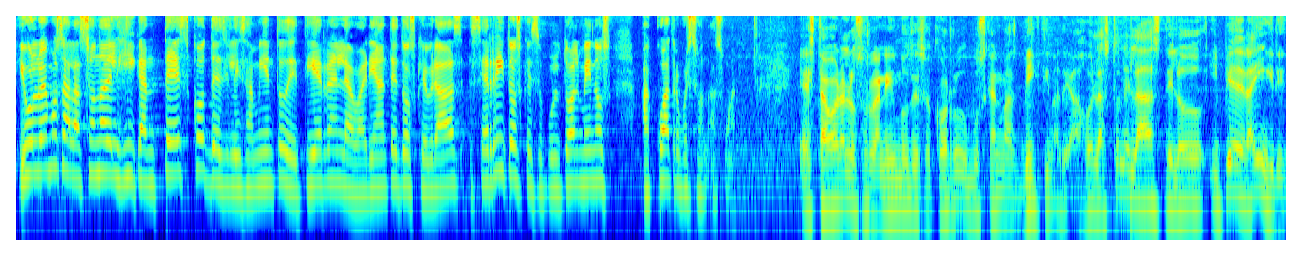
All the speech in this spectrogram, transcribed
Y volvemos a la zona del gigantesco deslizamiento de tierra en la variante Dos Quebradas Cerritos que sepultó al menos a cuatro personas, Juan. A esta hora los organismos de socorro buscan más víctimas debajo de las toneladas de lodo y piedra, Ingrid.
